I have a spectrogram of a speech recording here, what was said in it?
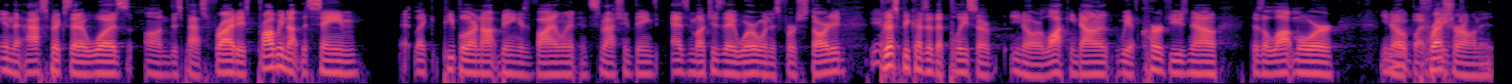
in the aspects that it was on this past Friday. It's probably not the same. Like people are not being as violent and smashing things as much as they were when this first started, yeah. just because of the police are you know are locking down. We have curfews now. There's a lot more you know No, but, pressure like, on it.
